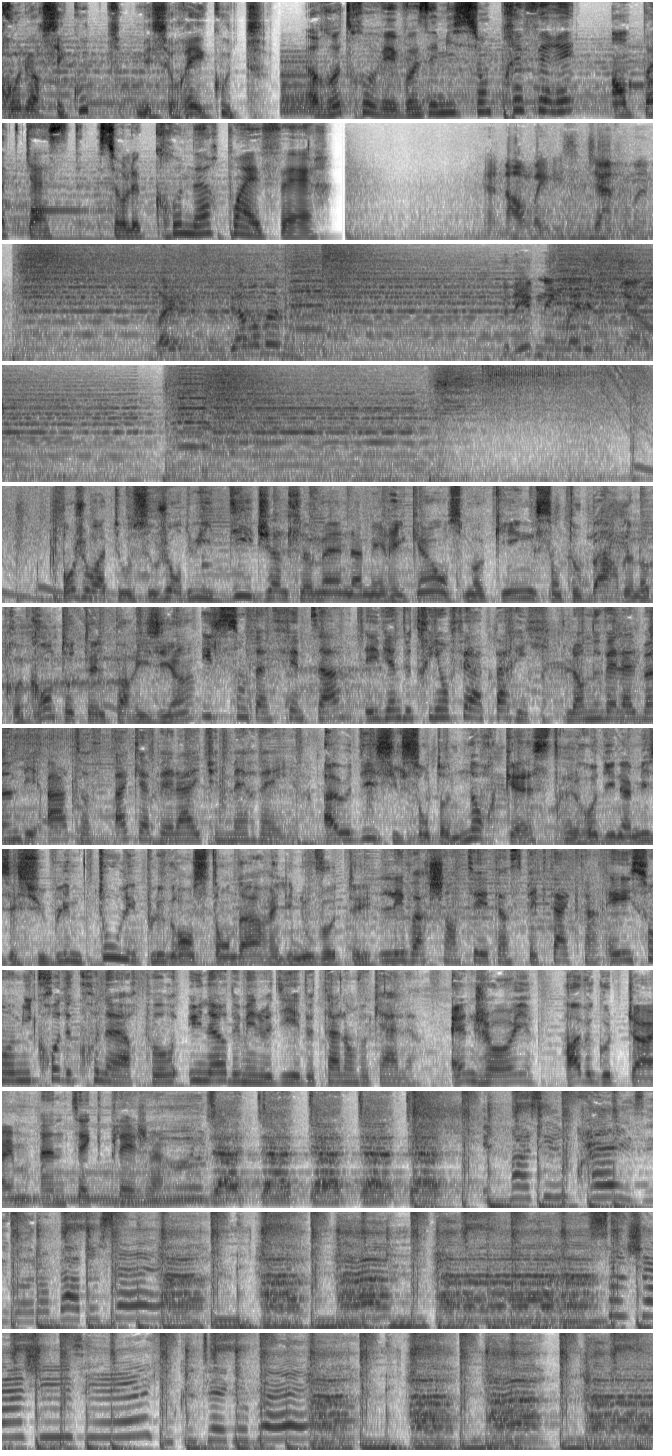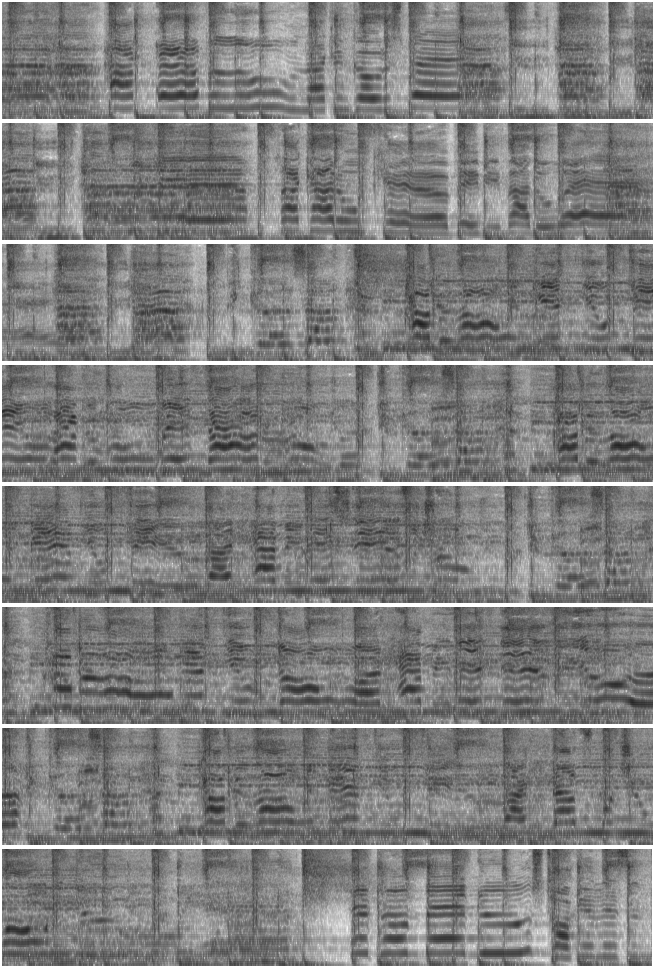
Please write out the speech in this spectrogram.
Croner s'écoute, mais se réécoute. Retrouvez vos émissions préférées en podcast sur le crooner.fr. And now, ladies and gentlemen, Ladies and gentlemen, Good evening, ladies and gentlemen. Bonjour à tous. Aujourd'hui, 10 gentlemen américains en smoking sont au bar de notre grand hôtel parisien. Ils sont à Fenta et viennent de triompher à Paris. Leur nouvel album The Art of A Cappella est une merveille. À eux 10, ils sont un orchestre et redynamisent et subliment tous les plus grands standards et les nouveautés. Les voir chanter est un spectacle hein, et ils sont au micro de crooner pour une heure de mélodie et de talent vocal. Enjoy, have a good time. And take pleasure. It might seem crazy what I'm about she's here. You can take a break. Talking this and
